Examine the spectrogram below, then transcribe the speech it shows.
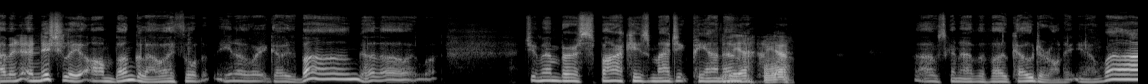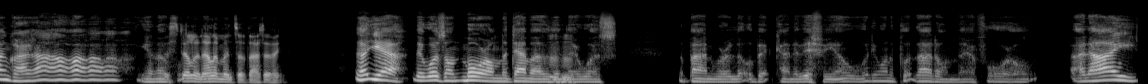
I mean, initially on Bungalow, I thought, you know, where it goes, Bungalow. Do you remember Sparky's Magic Piano? yeah, yeah. I was going to have a vocoder on it, you know, you know. There's still an element of that, I think. Uh, yeah, there was on more on the demo than Mhm. there was. The band were a little bit kind of iffy. Oh, what do you want to put that on there for? Or, and I,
